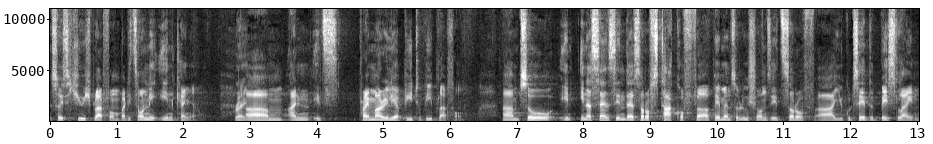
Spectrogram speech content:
so it's a huge platform, but it's only in Kenya. Right. Um, and it's primarily a P2P platform. Um, so, in, in a sense, in the sort of stack of uh, payment solutions, it's sort of, uh, you could say, the baseline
